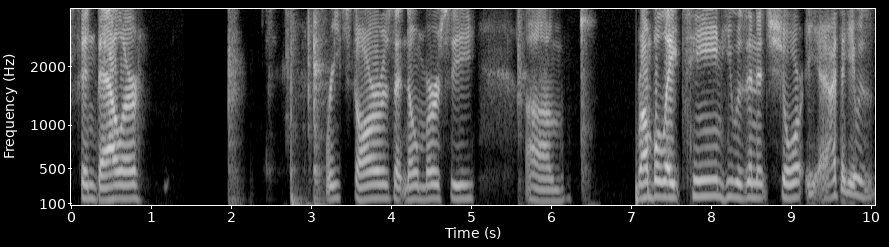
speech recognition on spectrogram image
Finn Balor, three stars at No Mercy. Um, Rumble 18, he was in it short. Yeah, I think he was.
